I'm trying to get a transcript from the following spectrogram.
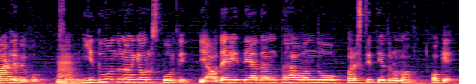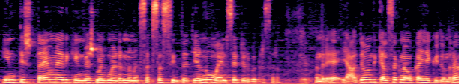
ಮಾಡಲೇಬೇಕು. ಸೊ ಇದು ಒಂದು ನನಗೆ ಅವ್ರ ಸ್ಫೂರ್ತಿ. ಯಾವುದೇ ರೀತಿಯಾದಂತಹ ಒಂದು ಪರಿಸ್ಥಿತಿ ಇದ್ರೂ ಓಕೆ ಇಂತಿಷ್ಟು ಟೈಮ್ನ ಇದಕ್ಕೆ ಇನ್ವೆಸ್ಟ್ಮೆಂಟ್ ಮಾಡಿದ್ರೆ ನನಗೆ ಸಕ್ಸಸ್ ಸಿಗ್ತೈತಿ ಅನ್ನೋ ಮೈಂಡ್ ಸೆಟ್ ಇರಬೇಕು ಸರ್ ಅಂದರೆ ಯಾವುದೇ ಒಂದು ಕೆಲಸಕ್ಕೆ ನಾವು ಕೈ ಹಾಕಿದ್ವಿ ಅಂದ್ರೆ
